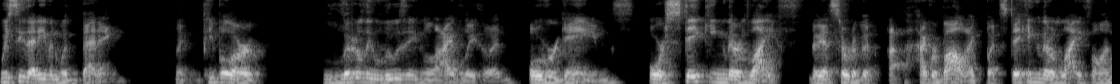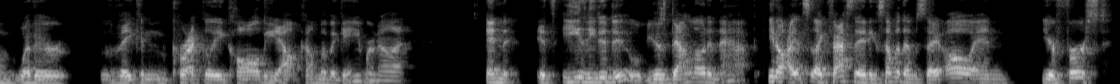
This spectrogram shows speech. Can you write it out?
we see that even with betting like people are literally losing livelihood over games or staking their life Maybe that's sort of uh, hyperbolic but staking their life on whether they can correctly call the outcome of a game or not. And it's easy to do. You just download an app. You know, it's like fascinating. Some of them say, oh, and your first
